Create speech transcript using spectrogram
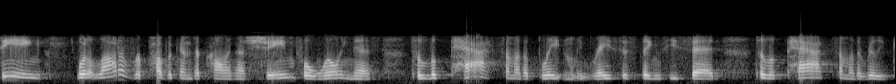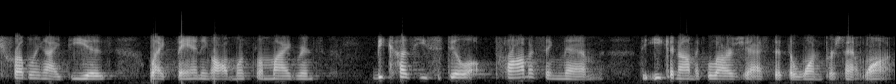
seeing what a lot of Republicans are calling a shameful willingness to look past some of the blatantly racist things he said, to look past some of the really troubling ideas like banning all Muslim migrants because he's still promising them the economic largesse that the 1% want.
